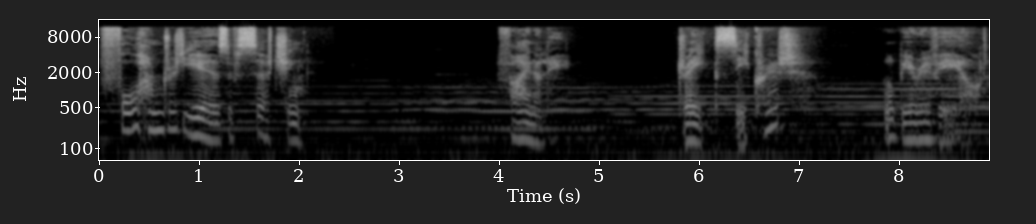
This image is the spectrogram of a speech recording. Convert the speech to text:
400 years of searching. Finally, Drake's secret will be revealed.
